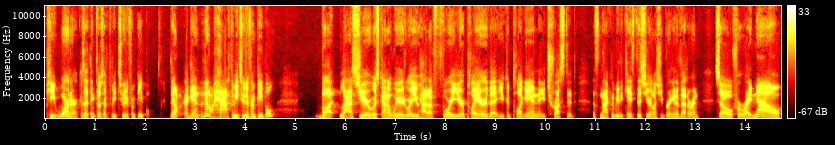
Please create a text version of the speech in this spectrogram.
Pete Werner because I think those have to be two different people. They don't again they don't have to be two different people, but last year was kind of weird where you had a four year player that you could plug in that you trusted. That's not going to be the case this year unless you bring in a veteran. So for right now,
